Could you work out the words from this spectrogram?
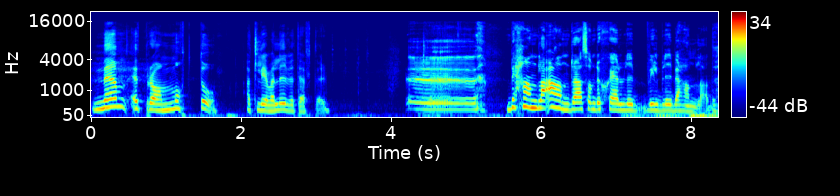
Nämn ett bra motto att leva livet efter. Eh, behandla andra som du själv vill bli behandlad.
